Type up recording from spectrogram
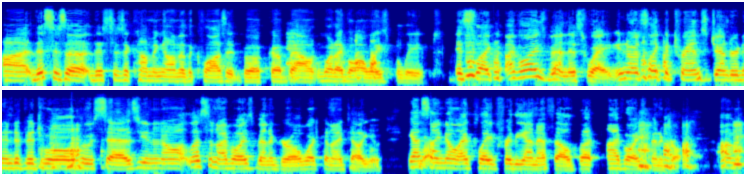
Uh, this is a this is a coming out of the closet book about what I've always believed. It's like I've always been this way. You know, it's like a transgendered individual who says, you know, listen, I've always been a girl. What can I tell you? Yes, I know I played for the NFL, but I've always been a girl. Um,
